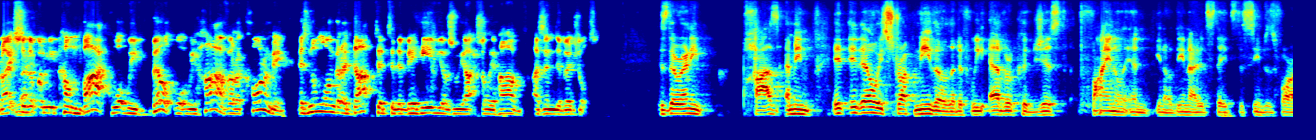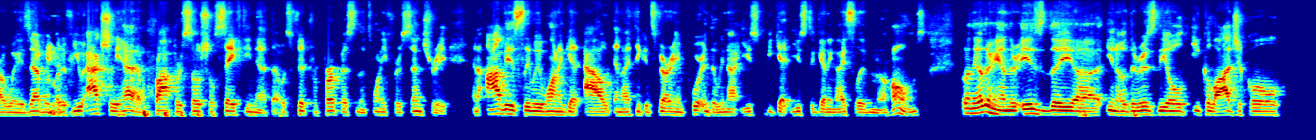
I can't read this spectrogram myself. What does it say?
Right? right? So that when we come back, what we've built, what we have, our economy, is no longer adapted to the behaviors we actually have as individuals. Is there any pos i mean it, it always struck me though that if we ever could just finally and you know the united states this seems as far away as ever but if you actually had a proper social safety net that was fit for purpose in the 21st century and obviously we want to get out and i think it's very important that we not used we get used to getting isolated in our homes but on the other hand there is the uh, you know there is the old ecological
